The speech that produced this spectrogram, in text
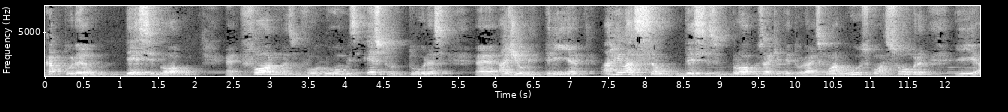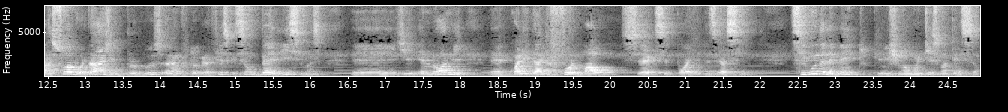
capturando desse bloco formas, volumes, estruturas, a geometria, a relação desses blocos arquiteturais com a luz, com a sombra e a sua abordagem produz fotografias que são belíssimas, de enorme qualidade formal, se é que se pode dizer assim. Segundo elemento que me chama muitíssima atenção,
